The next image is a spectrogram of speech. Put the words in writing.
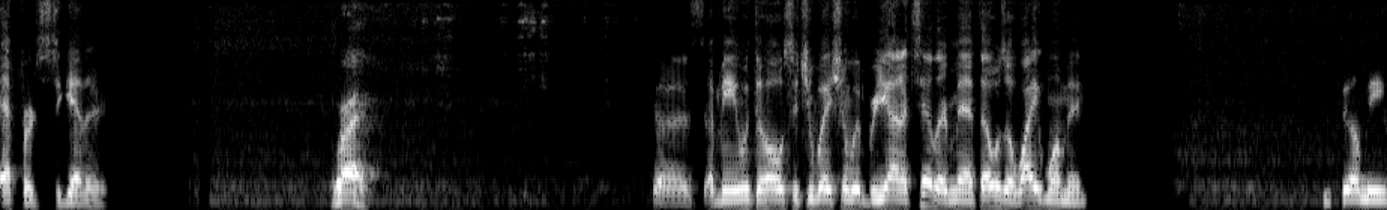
efforts together. Right. Because I mean, with the whole situation with Breonna Taylor, man, if that was a white woman, you feel me?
